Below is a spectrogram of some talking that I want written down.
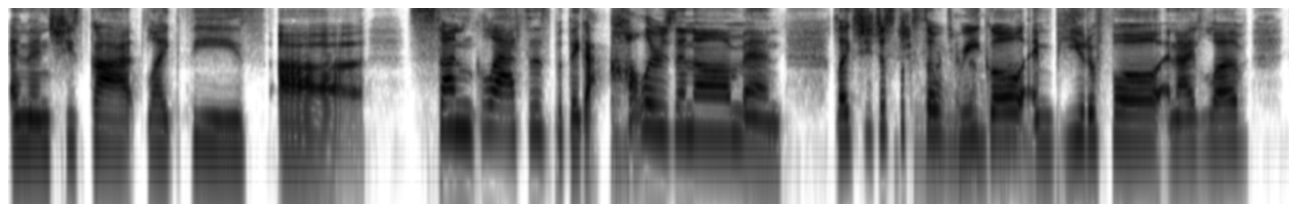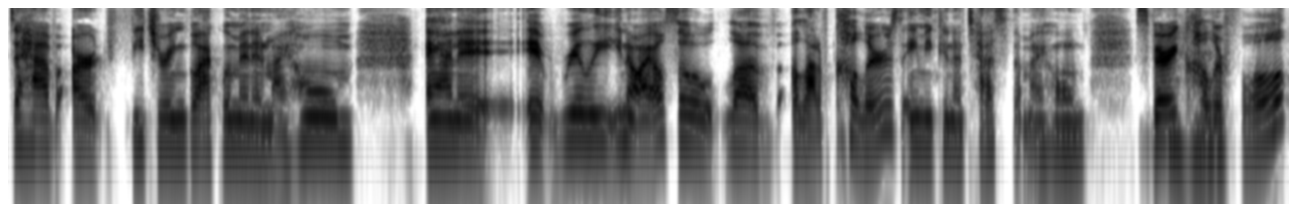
And then she's got like these uh sunglasses, but they got colors in them. And like she just looks so regal and beautiful. And I love to have art featuring Black women in my home. And it, it really, you know, I also love a lot of colors. Amy can attest that my home is very mm-hmm. colorful.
